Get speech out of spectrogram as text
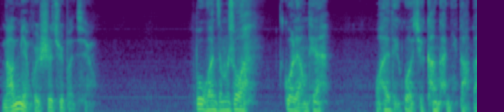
难免会失去本性。不管怎么说，过两天我还得过去看看你大伯，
